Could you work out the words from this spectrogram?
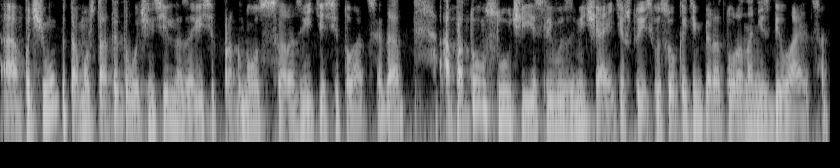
А почему? Потому что от этого очень сильно зависит прогноз развития ситуации. Да? А потом, в случае, если вы замечаете, что что есть высокая температура, она не сбивается.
